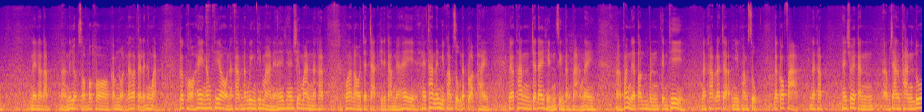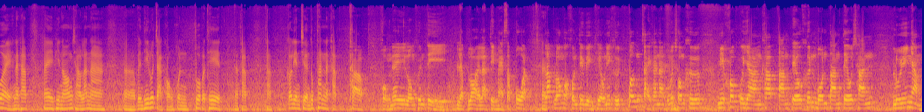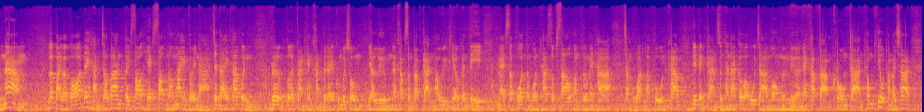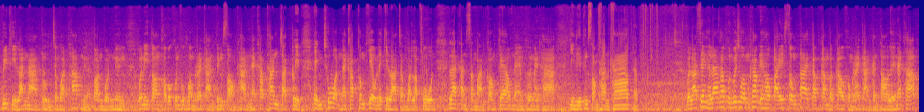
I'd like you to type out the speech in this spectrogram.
ในระดับนโยบายสบคกำหนดแล้วก็แต่ละจังหวัด ก็ขอให้นักเที่ยวนะครับนักวิ่งที่มาเนี่ยให้เชื่อมั่นนะครับว่าเราจะจัดกิจกรรมเนี่ยให้ให้ท่านได้มีความสุขและปลอดภัย แล้วท่านจะได้เห็นสิ่งต่างๆ ในภาคเหนือตอนบนเต็มที่นะครับและจะมีความสุขแล้วก็ฝากนะครับ ให้ช่วยกันอ่าประชาสัมพันธ์ด้วยนะครับ ให้พี่น้องชาวล้านนาเอ่อเป็นที่รู้จักของคนทั่วประเทศนะครับครับก็เรียนเชิญทุกท่านนะครับ ครับ ผมได้ลงพื้นที่เรียบร้อยและตีแมสสปอร์ตครับรับรองว่าคนตีวิ่งเที่ยวนี่คือปึ้งใจขนาดคุณผู้ชมคือ มีครบกุยางครับ ตางเตียวขึ้นบนตางเตียวชั้น ลุยหย่ำน้ำ แล้วป่ายปะป๊อได้หันเจ้าบ้านไปเซาะเฮ็ดเซาะน่อไม้ตัวหนา จะได้ถ้าเป็นเริ่มเปิดการแข่งขันไปได้คุณผู้ชมอย่าลืมนะครับสำหรับการมาวิ่งเที่ยวกันตี แมสสปอร์ตำบลทาศบเศร้าอำเภอแม่ทาจังหวัดลำปูนครับนี่เป็นการสนทนาก็ว่าอู้จ่ามองเมืองเหนือนะครับตามโครงการท่องเที่ยวธรรมชาติ วิถีล้านนากลุ่มจังหวัดภาคเหนือตอนบนหนึ่งวันนี้ต้องขอบพระคุณผู้ชมรายการถึงสองท่านนะครับท่านจากกริดเอ็งชวนนะครับท่องเที่ยวและกีฬาจังหวัดลำปูน และท่านสมานกองแก้วในอำเภอแม่ทายินดีถึงสองท่านครับครับ เวลาเสี่ยงเห็นแล้วครับคุณผู้ชมครับเดี๋ยวเราไปทรงใต้กับกำบักเกาของรายการกันต่อเลยนะครับ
